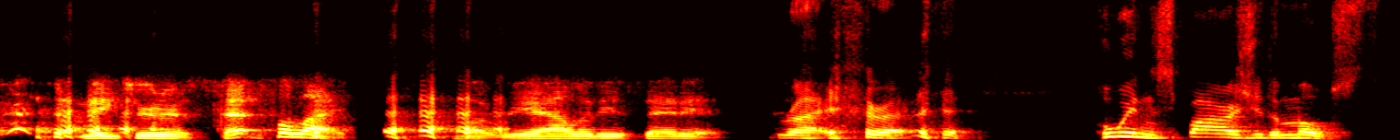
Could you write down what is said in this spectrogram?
make sure they're set for life. But reality set in. Right, right. Who inspires you the most?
